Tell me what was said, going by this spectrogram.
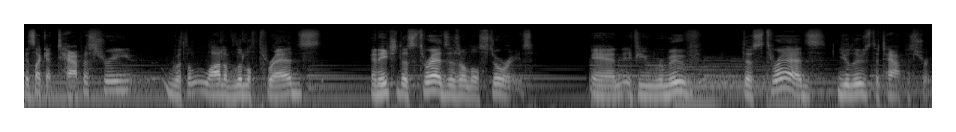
it's like a tapestry with a lot of little threads, and each of those threads is our little stories. And if you remove those threads, you lose the tapestry.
